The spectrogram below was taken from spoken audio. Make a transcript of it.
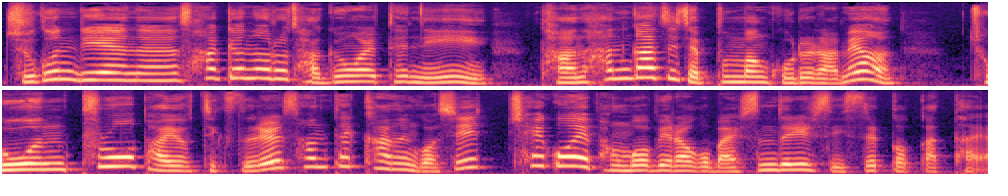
죽은 뒤에는 사균으로 작용할 테니 단 한 가지 제품만 고르라면 좋은 프로바이오틱스를 선택하는 것이 최고의 방법이라고 말씀드릴 수 있을 것 같아요.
